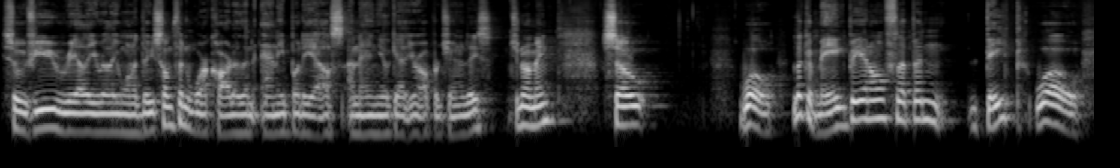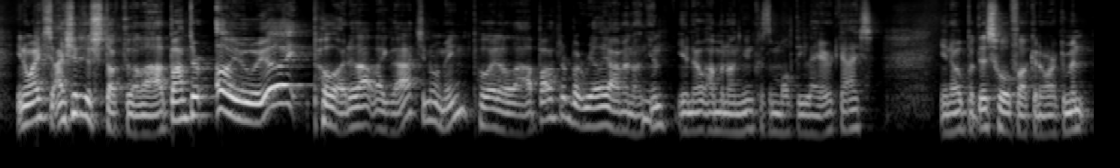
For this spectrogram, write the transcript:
So if you really, really want to do something, work harder than anybody else, and then you'll get your opportunities. Do you know what I mean? So, whoa, look at me being all flipping deep. Whoa. You know, I, I should have just stuck to the lad banter. Oi, oi, oi. Pull out of that like that. You know what I mean? Pull out of the lad banter. But really, I'm an onion. You know, I'm an onion because I'm multi layered, guys. You know, but this whole fucking argument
